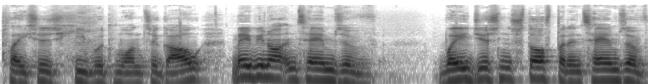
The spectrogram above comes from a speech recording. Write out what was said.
places he would want to go. Maybe not in terms of wages and stuff, but in terms of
